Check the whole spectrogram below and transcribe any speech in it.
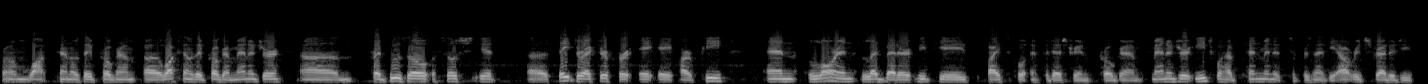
from Walk San Jose Program, uh, San Jose Program Manager, um, Fred Buzo, Associate uh, State Director for AARP, and Lauren Ledbetter, VTA's Bicycle and Pedestrian Program Manager. Each will have 10 minutes to present the outreach strategies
